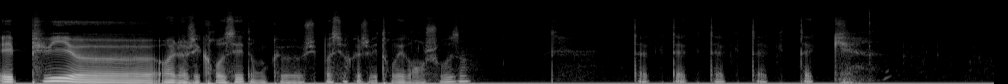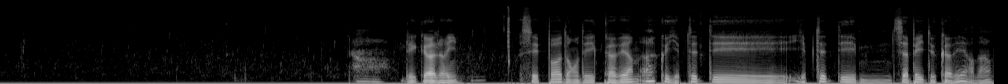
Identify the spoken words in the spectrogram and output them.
Et puis, euh, ouais, là j'ai creusé, donc je suis pas sûr que je vais trouver grand Tac, tac, tac, tac, tac. les galeries. C'est pas dans des cavernes. Ah, qu'il y a peut-être des. Il y a peut-être des, hum, abeilles de caverne. Hein.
